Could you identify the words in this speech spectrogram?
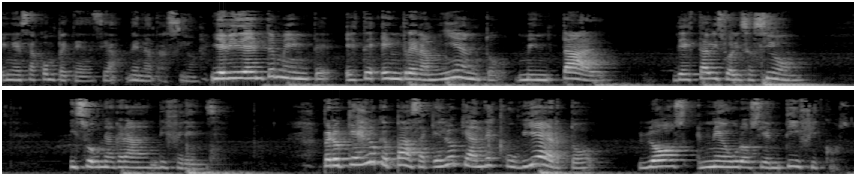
en esa competencia de natación. Y evidentemente este entrenamiento mental de esta visualización hizo una gran diferencia. Pero ¿qué es lo que pasa? ¿Qué es lo que han descubierto los neurocientíficos?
